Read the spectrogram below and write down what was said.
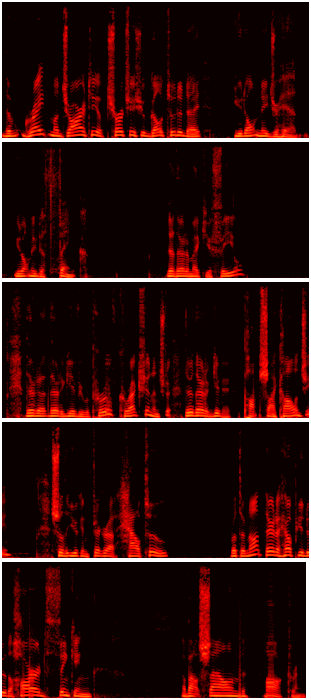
the great majority of churches you go to today, you don't need your head. You don't need to think. They're there to make you feel. They're to, there to give you reproof, correction, and they're there to give you pop psychology so that you can figure out how to but they're not there to help you do the hard thinking about sound doctrine.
